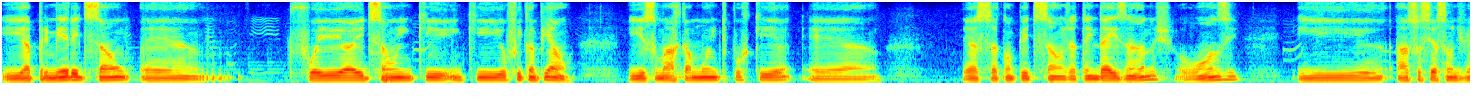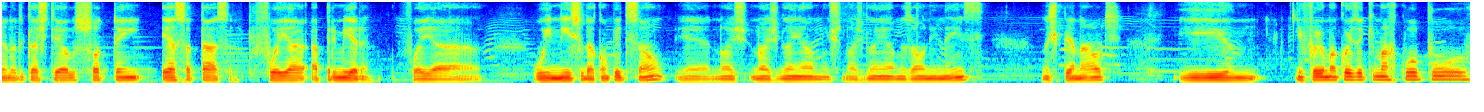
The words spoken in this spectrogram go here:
E a primeira edição é, foi a edição em que, em que eu fui campeão. E isso marca muito porque é, essa competição já tem 10 anos, ou 11, e a Associação de Venda do Castelo só tem essa taça, que foi a, a primeira, foi a, o início da competição. É, nós, nós ganhamos nós ganhamos a Uninense nos penaltis e, e foi uma coisa que marcou por,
